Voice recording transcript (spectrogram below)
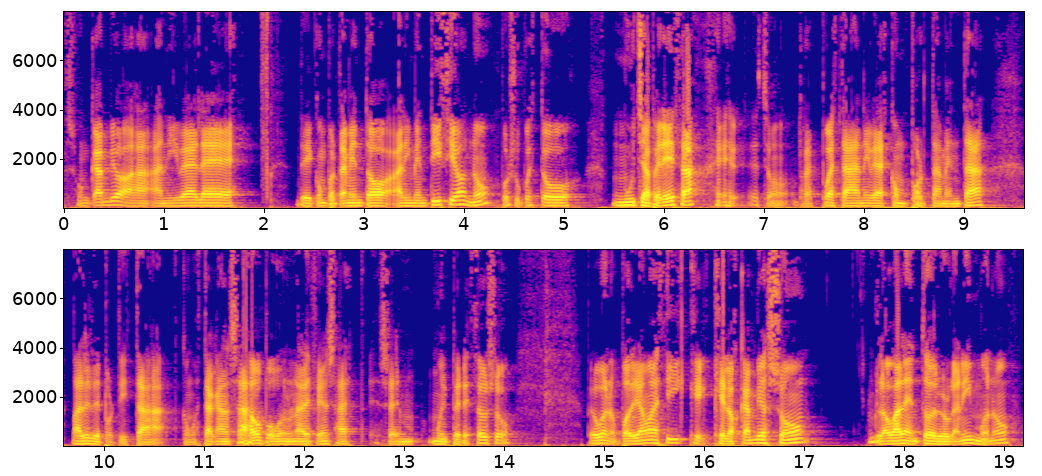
son cambios a, a niveles de comportamiento alimenticio, ¿no? Por supuesto, mucha pereza, son respuestas a nivel comportamental ¿vale? El deportista, como está cansado, pues bueno, una defensa es, ser muy perezoso. Pero bueno, podríamos decir que, los cambios son globales en todo el organismo, ¿no?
